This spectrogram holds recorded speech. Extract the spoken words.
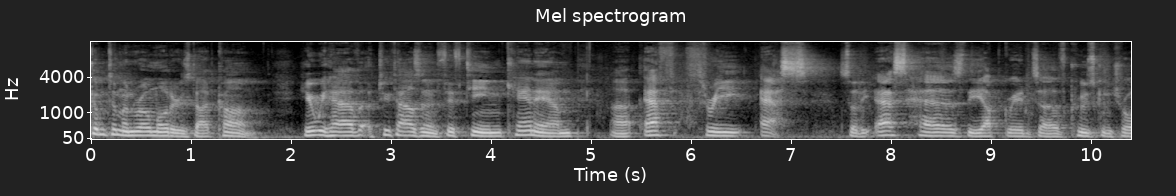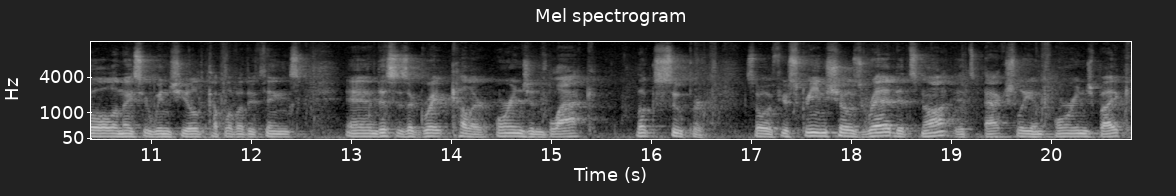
Welcome to MunroMotors.com. Here we have a 2015 Can-Am uh, F3S. So the S has the upgrades of cruise control, a nicer windshield, a couple of other things. And this is a great color, orange and black, looks super. So if your screen shows red, it's not, it's actually an orange bike.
